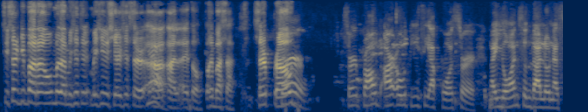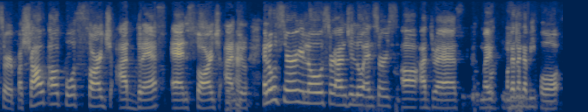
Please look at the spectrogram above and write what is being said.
si Sir Guevara. Oh, madami siya, may share si Sir yeah. uh, Al. Ito, pakibasa. Sir Proud. Sir. Sir, proud ROTC ako, sir. Ngayon, sundalo na, sir. Pa-shout out po Sarge Address and Sarge Angelo. Hello, sir. Hello, Sir Angelo and Sir uh, Address. May, magandang gabi po.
